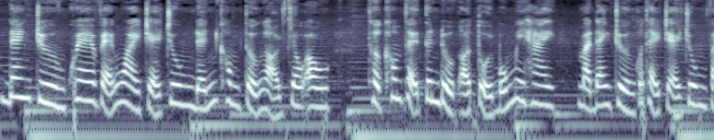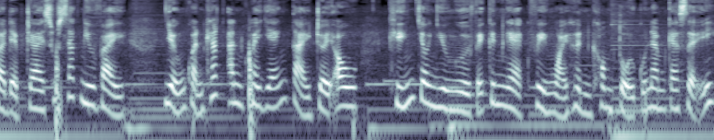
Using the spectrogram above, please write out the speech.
Đan Trường khoe vẻ ngoài trẻ trung đến không tưởng ở châu Âu. Thật không thể tin được ở tuổi 42 mà Đan Trường có thể trẻ trung và đẹp trai xuất sắc như vậy. Những khoảnh khắc anh khoe dáng tại trời Âu khiến cho nhiều người phải kinh ngạc vì ngoại hình không tuổi của nam ca sĩ.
